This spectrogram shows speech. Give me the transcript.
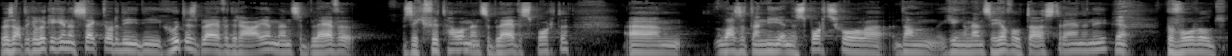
We zaten gelukkig in een sector die, die goed is blijven draaien. Mensen blijven zich fit houden, mensen blijven sporten. Um, was het dan niet in de sportscholen, dan gingen mensen heel veel thuis trainen nu. Ja. Bijvoorbeeld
